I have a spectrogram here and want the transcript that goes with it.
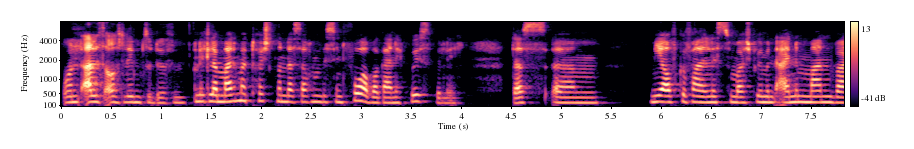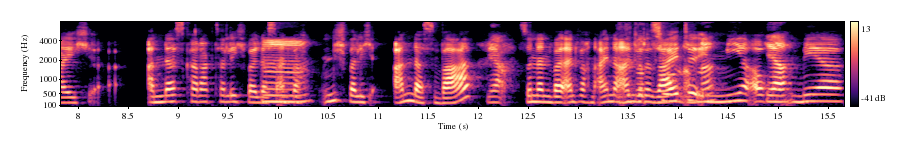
und alles ausleben zu dürfen. Und ich glaube, manchmal täuscht man das auch ein bisschen vor, aber gar nicht böswillig. Dass ähm, mir aufgefallen ist, zum Beispiel mit einem Mann war ich anders charakterlich, weil das Mhm. einfach, nicht weil ich anders war, Ja. sondern weil einfach eine Die andere Situation Seite auch, ne? in mir auch Ja. mehr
